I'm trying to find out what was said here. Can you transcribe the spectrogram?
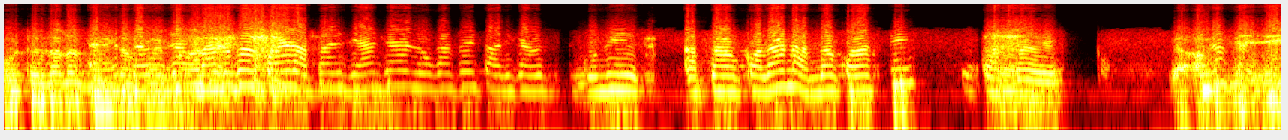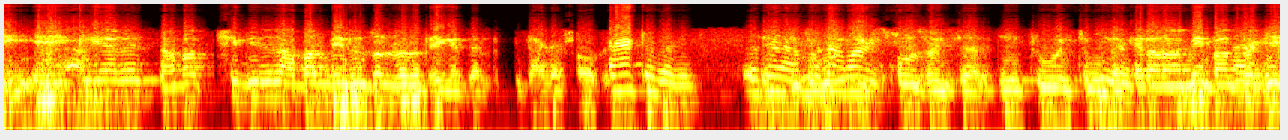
ওটা যারা আপনার যা যা লোক আছে তালিকা গুলি করান আমরা করাচ্ছি তারপরে এই জামাত শিবিরের আবার নির্বাচন ভেঙে দেন ঢাকা শহরে একেবারে বাকি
